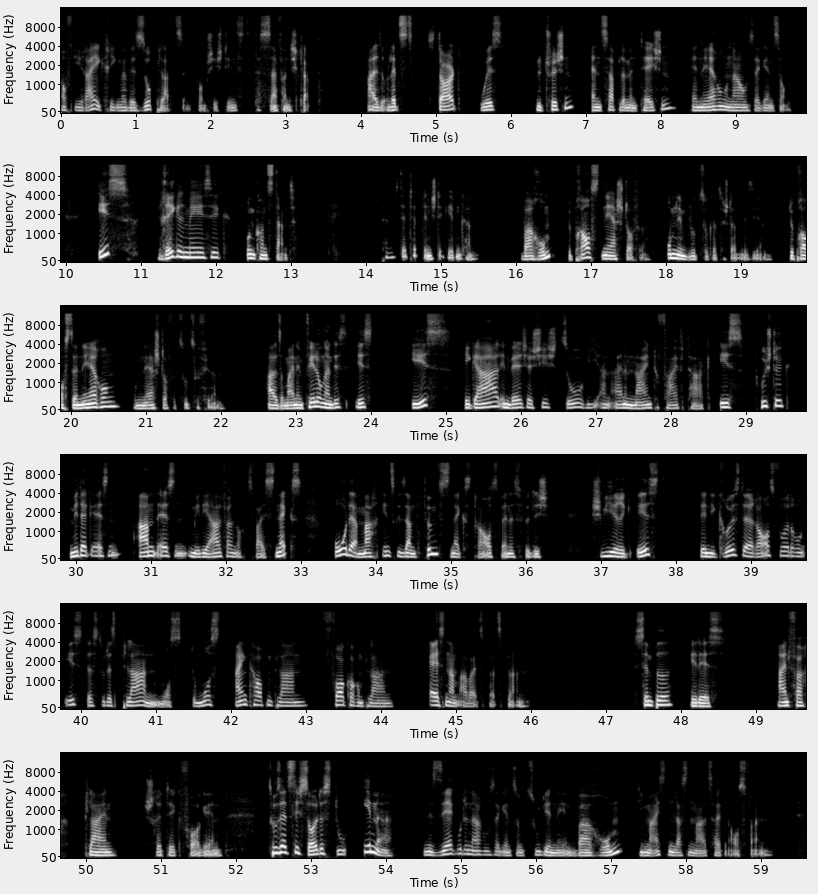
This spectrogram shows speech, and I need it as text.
auf die Reihe kriegen, weil wir so platt sind vom Schichtdienst, dass es einfach nicht klappt. Also, let's start with Nutrition and Supplementation, Ernährung und Nahrungsergänzung. Ist regelmäßig und konstant. Das ist der Tipp, den ich dir geben kann. Warum? Du brauchst Nährstoffe, um den Blutzucker zu stabilisieren. Du brauchst Ernährung, um Nährstoffe zuzuführen. Also meine Empfehlung an dich ist, ist, egal in welcher Schicht, so wie an einem 9-to-5-Tag, ist Frühstück, Mittagessen, Abendessen, im Idealfall noch zwei Snacks oder mach insgesamt fünf Snacks draus, wenn es für dich schwierig ist. Denn die größte Herausforderung ist, dass du das planen musst. Du musst Einkaufen planen, Vorkochen planen, Essen am Arbeitsplatz planen. Simple it is. Einfach, klein, schrittig vorgehen. Zusätzlich solltest du immer eine sehr gute Nahrungsergänzung zu dir nehmen. Warum? Die meisten lassen Mahlzeiten ausfallen.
